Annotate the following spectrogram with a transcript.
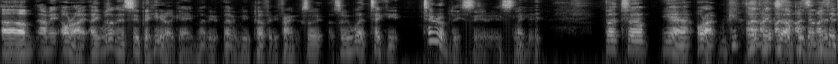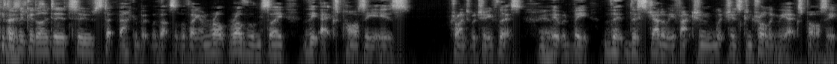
Um, I mean, all right, it wasn't a superhero game. Let me let me be perfectly frank. So so we weren't taking it terribly seriously. But um, yeah, all right. Give I, further I, I, examples thi- and I think it is a good idea to step back a bit with that sort of thing, and ro- rather than say the X party is trying to achieve this, Yeah. it would be the, this shadowy faction which is controlling the X party.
